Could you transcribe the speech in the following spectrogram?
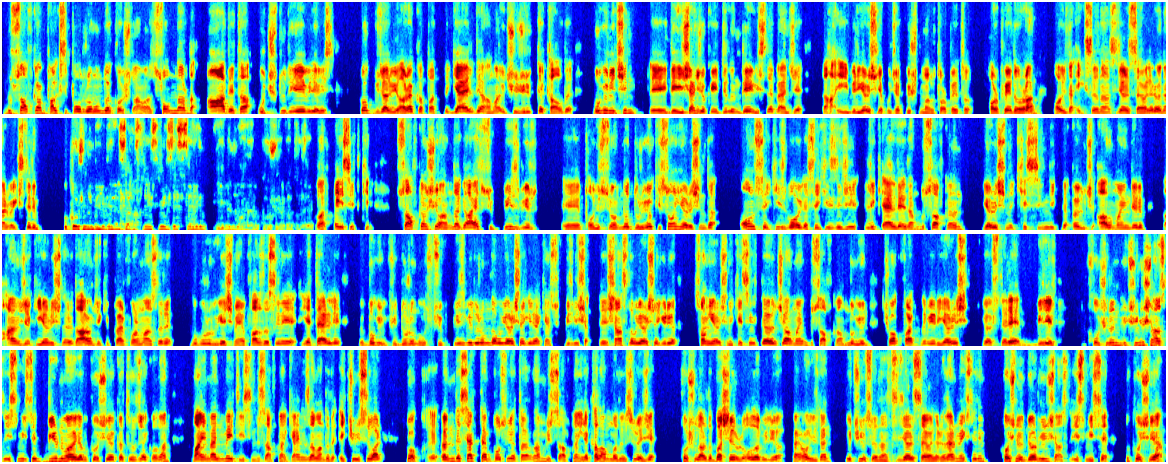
bu safkan Park Spordromu'nda koştu ama sonlarda adeta uçtu diyebiliriz. Çok güzel bir ara kapattı geldi ama üçüncülükte kaldı. Bugün için e, değişen jockey Dylan Davis de bence daha iyi bir yarış yapacak 3 numaralı Torpedo, Torpedo Run. O yüzden ilk sıradan siz yarış severlere önermek istedim. Bu koşunun bir diğer şanslı ismi ise Selim İyi numaralı koşuya katılacak var. Acid ki Safkan şu anda gayet sürpriz bir e, pozisyonda duruyor ki son yarışında 18 boyla 8.lik elde eden bu Safkan'ın yarışını kesinlikle ölçü almayın derim. Daha önceki yarışları, daha önceki performansları bu grubu geçmeye fazlasıyla yeterli ve bugünkü durumu sürpriz bir durumda bu yarışa girerken sürpriz bir e, şansla bu yarışa giriyor. Son yarışını kesinlikle ölçü almayın. Bu safkan bugün çok farklı bir yarış gösterebilir. Koşunun üçüncü şanslı ismi ise bir numarayla bu koşuya katılacak olan My Man Matey isimli safkan ki aynı zamanda da ekürisi var. Çok e, önde sert temposuyla tanınan bir safkan yakalanmadığı sürece koşularda başarılı olabiliyor. Ben o yüzden 3. sıradan sizlere severler önermek istedim. Koşunun 4. şanslı ismi ise bu koşuya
